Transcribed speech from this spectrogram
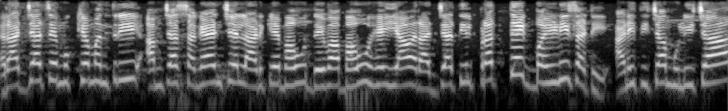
राज्याचे मुख्यमंत्री आमच्या सगळ्यांचे लाडके भाऊ देवा भाऊ हे या राज्यातील प्रत्येक बहिणीसाठी आणि तिच्या मुलीच्या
